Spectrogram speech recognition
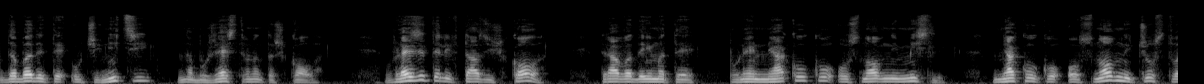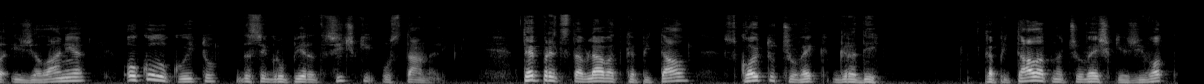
да бъдете ученици на Божествената школа. Влезете ли в тази школа, трябва да имате поне няколко основни мисли, няколко основни чувства и желания, около които да се групират всички останали. Те представляват капитал, с който човек гради. Капиталът на човешкия живот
